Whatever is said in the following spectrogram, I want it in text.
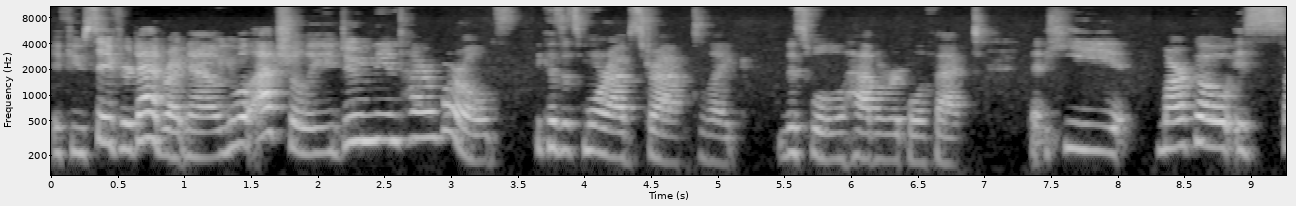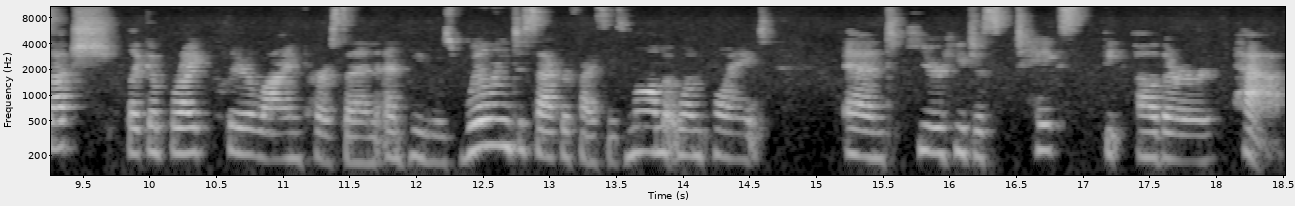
if you save your dad right now, you will actually doom the entire world. Because it's more abstract, like, this will have a ripple effect. That he, Marco is such, like, a bright, clear line person, and he was willing to sacrifice his mom at one point, and here he just takes the other path.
